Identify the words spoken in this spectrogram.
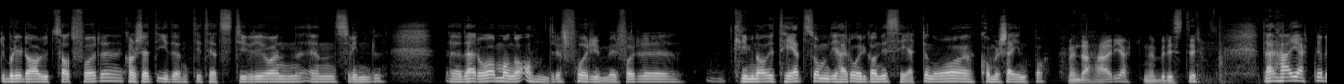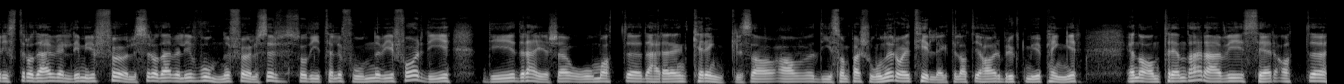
Du blir da utsatt for kanskje et identitetstyveri og en, en svindel. Det er òg mange andre former for kriminalitet som de her organiserte nå kommer seg inn på. Men det er her hjertene brister? Det er her hjertene brister, og det er veldig mye følelser, og det er veldig vonde følelser. Så de telefonene vi får, de, de dreier seg om at eh, det her er en krenkelse av, av, de som personer, og i tillegg til at de har brukt mye penger. En annen trend her er vi ser at uh,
